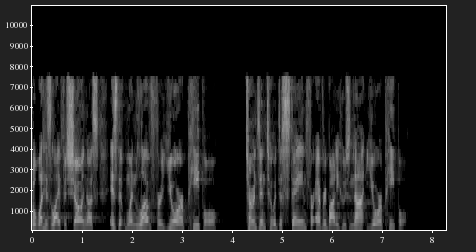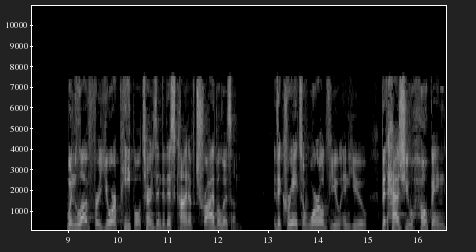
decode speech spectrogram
But what his life is showing us is that when love for your people turns into a disdain for everybody who's not your people, when love for your people turns into this kind of tribalism that creates a worldview in you that has you hoping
